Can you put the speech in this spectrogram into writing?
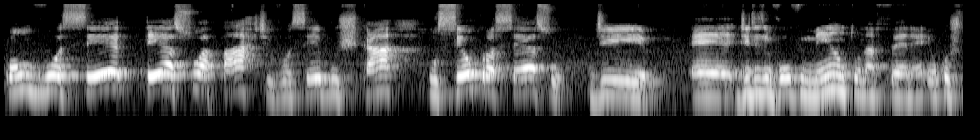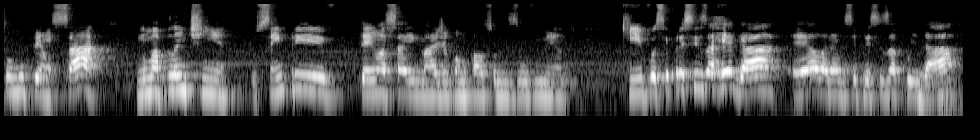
com você ter a sua parte, você buscar o seu processo de, é, de desenvolvimento na fé. Né? Eu costumo pensar numa plantinha. Eu sempre tenho essa imagem quando falo sobre desenvolvimento, que você precisa regar ela, né? você precisa cuidar.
